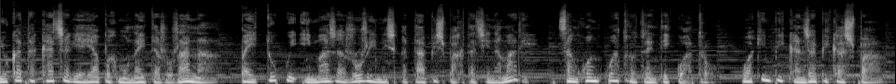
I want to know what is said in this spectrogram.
ñukata kachak yayapak munayta rurana, pay tukuy imalla ruri niskatapish paktachinamari. San Juan 4.34 Wakinpi Pikanja kashpa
